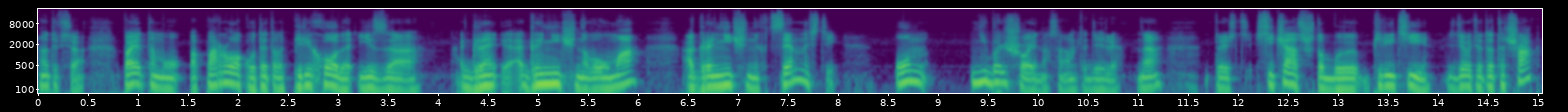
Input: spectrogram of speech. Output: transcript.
Вот и все. Поэтому а, порог вот этого перехода из а, ограниченного ума, ограниченных ценностей, он небольшой на самом-то деле, да. То есть сейчас, чтобы перейти, сделать вот этот шаг,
